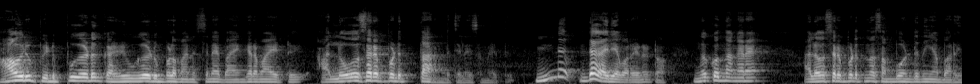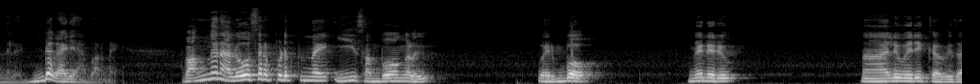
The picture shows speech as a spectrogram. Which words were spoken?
ആ ഒരു പിടിപ്പുകേടും കഴിവുകേടും ഇപ്പോൾ മനസ്സിനെ ഭയങ്കരമായിട്ട് അലോസരപ്പെടുത്താറുണ്ട് ചില സമയത്ത്. ഇന്ന എന്റെ കാര്യമാണ് പറയുന്നത് കേട്ടോ നിങ്ങൾക്കൊന്നും അങ്ങനെ അലോസരപ്പെടുത്തുന്ന സംഭവം ഉണ്ടെന്ന് ഞാൻ പറയുന്നില്ല. എന്റെ കാര്യം ഞാൻ പറഞ്ഞത് അപ്പം അങ്ങനെ അലോസരപ്പെടുത്തുന്ന ഈ സംഭവങ്ങൾ വരുമ്പോൾ ഇങ്ങനൊരു നാല് വരി കവിത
